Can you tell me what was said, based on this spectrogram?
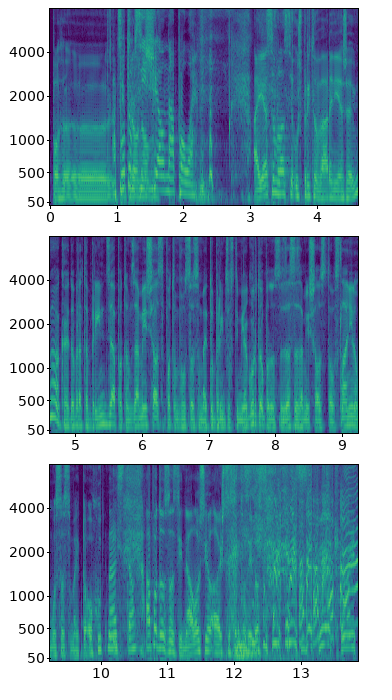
po, A potom si šiel na pole. A ja som vlastne už pri tom varení, že no, okay, dobrá tá brinza, potom zamiešal som, potom musel som aj tú brinzu s tým jogurtom, potom som zase zamiešal s tou slaninou, musel som aj to ochutnať. Isto. A potom som si naložil a ešte som to zemiakmi.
